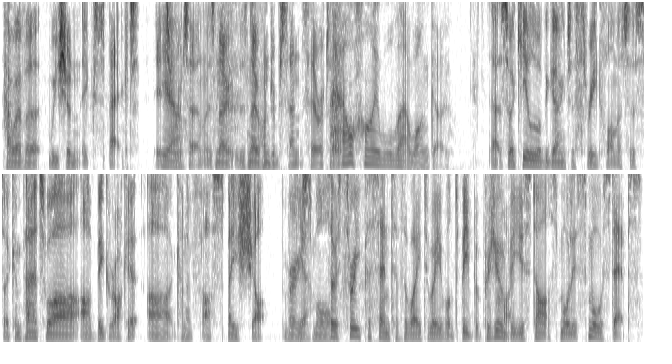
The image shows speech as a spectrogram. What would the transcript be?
However, we shouldn't expect it Yeah. to return. There's no there's no hundred percent here at all. How high will that one go? Uh, so Aquila will be going to three kilometers. So compared to our, our big rocket, our kind of our space shot, very Yeah. small. So it's three percent of the way to where you want to be, but presumably Right. you start small. It's small steps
